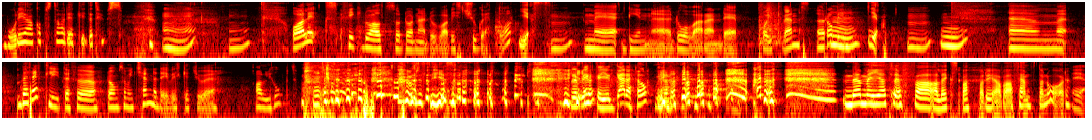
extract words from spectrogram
bor i Jakobstad i ett litet hus. Mm. Mm. Och Alex fick du alltså då när du var visst 21 år? Yes. Mm. Med din eh, dåvarande pojkvän eh, Robin? Mm. Ja. Um, berätt lite för de som inte känner dig, vilket ju är allihop. Precis. Rebecca, you gotta help me. Nej, men jag träffade Alex pappa då jag var 15 år. Ja.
